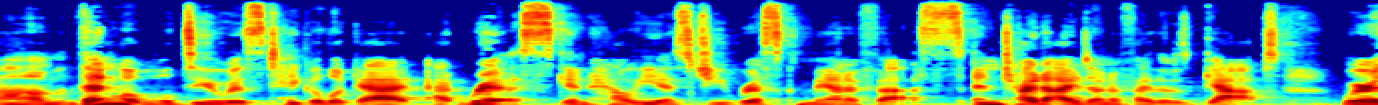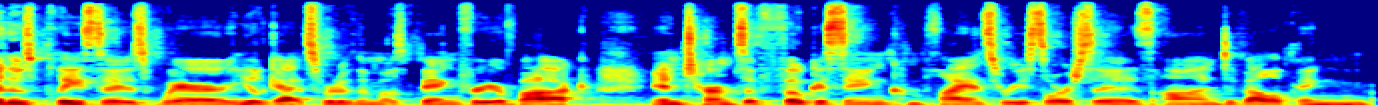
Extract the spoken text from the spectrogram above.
Um, then what we'll do is take a look at, at risk and how ESG risk manifests and try to identify those gaps. Where are those places where you'll get sort of the most bang for your buck in terms of focusing compliance resources on developing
